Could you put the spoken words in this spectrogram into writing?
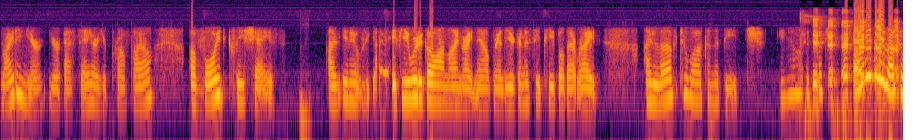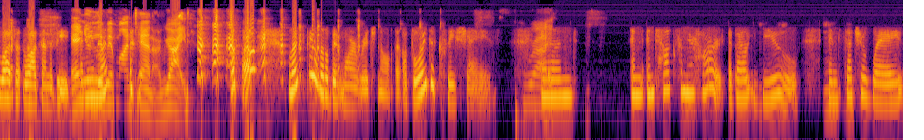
writing your, your essay or your profile, avoid cliches. I, you know, if you were to go online right now, Brandy, you're going to see people that write, "I love to walk on the beach. You know, it's such, everybody loves to watch, walk on the beach. And I you mean, live in Montana, right? let's be a little bit more original. Avoid the cliches. Right. And and and talk from your heart about mm-hmm. you mm-hmm. in such a way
